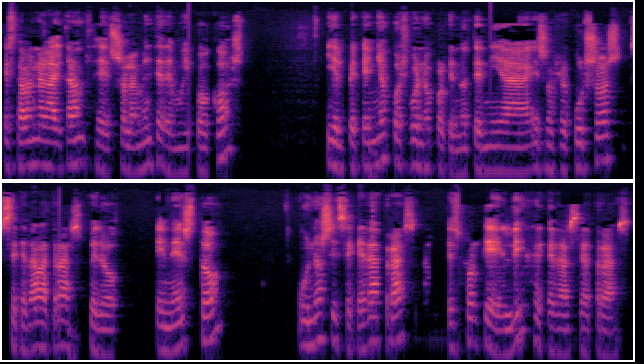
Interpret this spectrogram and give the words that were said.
estaban al alcance solamente de muy pocos y el pequeño, pues bueno, porque no tenía esos recursos, se quedaba atrás. Pero en esto, uno si se queda atrás es porque elige quedarse atrás.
